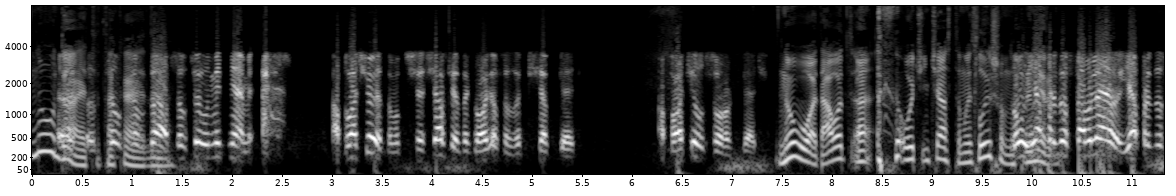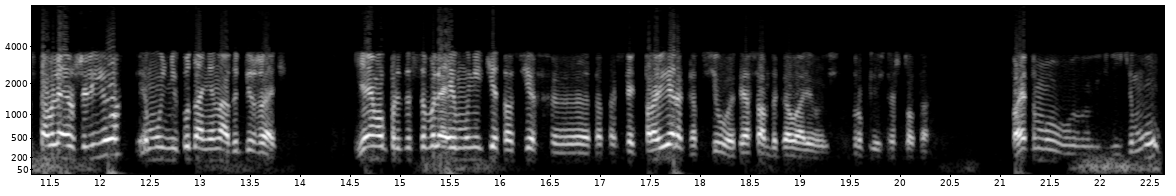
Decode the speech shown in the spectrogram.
Ну да, Э, это цел- такая, цел- да. Да, цел- целыми днями. Оплачу это, вот сейчас, сейчас я договорился за 55. Оплатил 45. Ну вот, а вот а, очень часто мы слышим, Ну, я например... предоставляю, я предоставляю жилье, ему никуда не надо бежать. Я ему предоставляю иммунитет от всех, э, это, так сказать, проверок, от всего. Это я сам договариваюсь, вдруг если что-то. Поэтому ему,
